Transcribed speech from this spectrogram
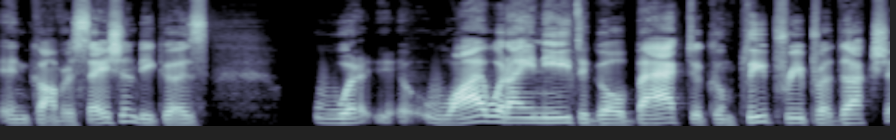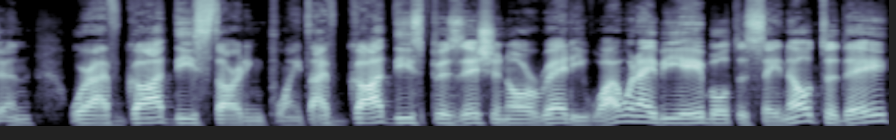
in conversation because what, why would I need to go back to complete pre-production where I've got these starting points, I've got these position already? Why would I be able to say no today?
